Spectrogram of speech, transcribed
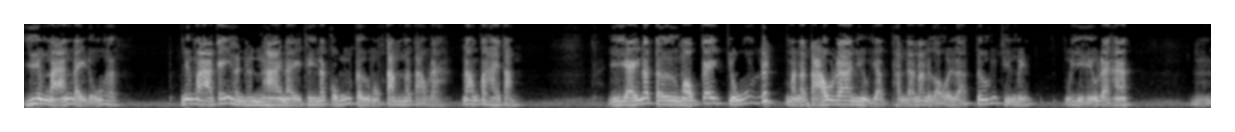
viên mãn đầy đủ hơn. Nhưng mà cái hình hình hài này thì nó cũng từ một tâm nó tạo ra nó không có hai tâm. Vì vậy nó từ một cái chủ đích mà nó tạo ra nhiều vật thành ra nó gọi là tướng chuyển biến. Quý vị hiểu rồi ha? Ừ.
